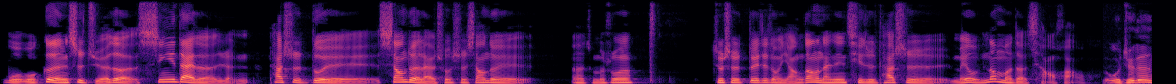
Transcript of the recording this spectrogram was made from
我我个人是觉得新一代的人他是对相对来说是相对呃怎么说，就是对这种阳刚的男性气质他是没有那么的强化。我觉得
